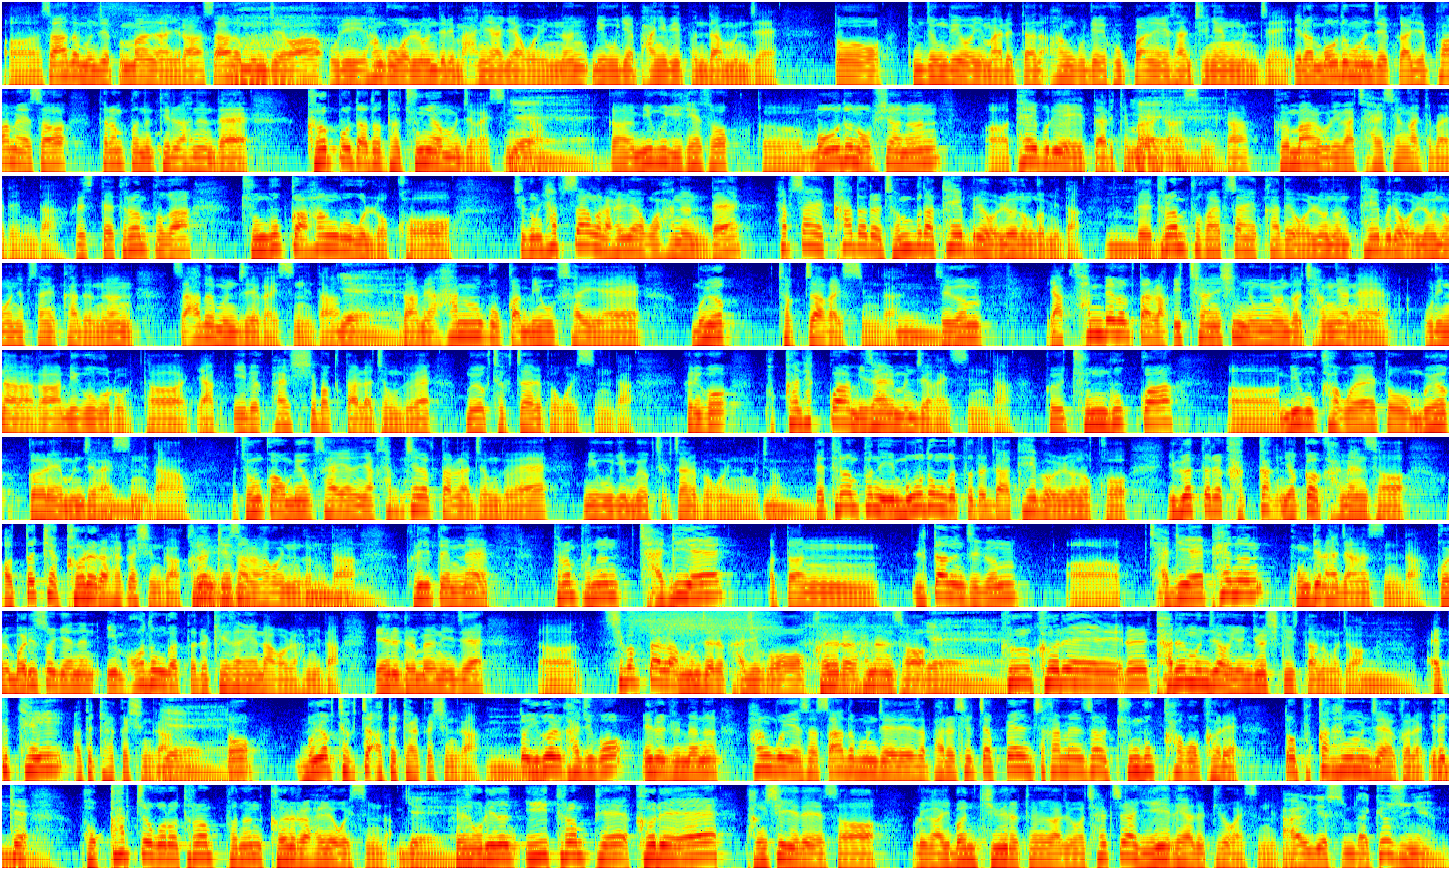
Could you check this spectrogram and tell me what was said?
어, 사드 문제뿐만 아니라 사드 아. 문제와 우리 한국 언론들이 많이 이야기하고 있는 미국의 방위비 분담 문제, 또 김종대 의원이 말했던 한국의 국방 예산 증액 문제 이런 모든 문제까지 포함해서 트럼프는 딜을 하는데 그것보다도 더 중요한 문제가 있습니다. 예. 그러니까 미국이 계속 그 모든 옵션은 어, 테이블 위에 있다 이렇게 말하지 예. 않았습니까? 그말 우리가 잘 생각해 봐야 됩니다. 그랬을 때 트럼프가 중국과 한국을 놓고 지금 협상을 하려고 하는데 협상의 카드를 전부 다 테이블에 올려놓은 겁니다. 음. 그 트럼프가 협상의 카드에 올려놓은 테이블에 올려놓은 협상의 카드는 사드 문제가 있습니다. 예. 그다음에 한국과 미국 사이에 무역 적자가 있습니다. 음. 지금 약 300억 달러 2016년도 작년에 우리나라가 미국으로부터 약 280억 달러 정도의 무역 적자를 보고 있습니다. 그리고 북한 핵과 미사일 문제가 있습니다. 그 중국과 어, 미국하고의 또 무역 거래 문제가 음. 있습니다. 중국과 미국 사이에는 약 3천억 달러 정도의 미국이 무역 적자를 보고 있는 거죠. 음. 근데 트럼프는 이 모든 것들을 다 테이블에 올려놓고 이것들을 각각 엮어가면서 어떻게 거래를 할 것인가 그런 네. 계산을 하고 있는 겁니다. 음. 그렇기 때문에 트럼프는 자기의 어떤 일단은 지금 어, 자기의 펜은 공개를 하지 않았습니다. 그 머릿속에는 이 모든 것들을 계산해 나가려 합니다. 예를 들면 이제 어, 10억 달러 문제를 가지고 거래를 하면서 예. 그 거래를 다른 문제와 연결시켜 있다는 거죠. 음. FTA 어떻게 할 것인가. 예. 또 무역 적자 어떻게 할 것인가. 음. 또 이걸 가지고 예를 들면은 한국에서 사드 문제에 대해서 발을 슬쩍 빼는 척 하면서 중국하고 거래. 또 북한 핵 문제와 거래. 이렇게 음. 복합적으로 트럼프는 거래를 하려고 있습니다. 예. 그래서 우리는 이 트럼프의 거래의 방식에 대해서 우리가 이번 기회를 통해 가지고 철저하게 이해를 해야 될 필요가 있습니다. 알겠습니다. 교수님.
